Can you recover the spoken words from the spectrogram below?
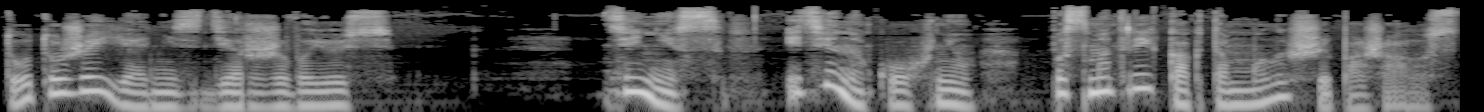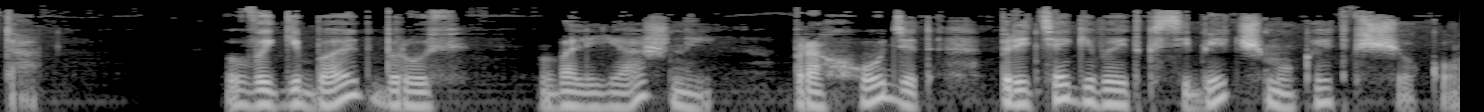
Тут уже я не сдерживаюсь. Денис, иди на кухню, посмотри, как там малыши, пожалуйста. Выгибает бровь, вальяжный, проходит, притягивает к себе, чмокает в щеку.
